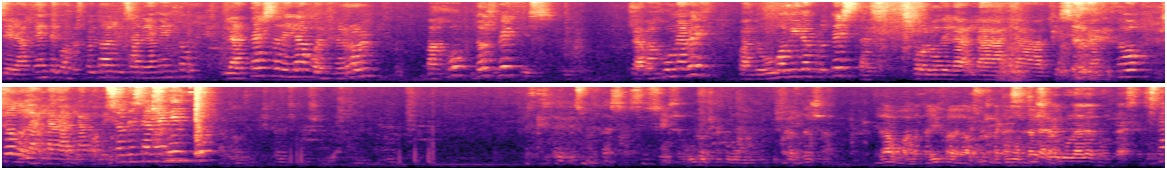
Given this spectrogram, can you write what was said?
de la gente con respecto al saneamiento, la tasa del agua en Ferrol bajó dos veces. O sea, bajó una vez cuando hubo habido protestas por lo de la, que se organizó todo la, comisión de saneamiento es una tasa, sí, sí. El agua, la tarifa del agua, está como Está tasa. regulada por tasas. Está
